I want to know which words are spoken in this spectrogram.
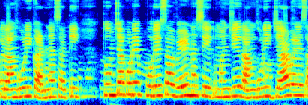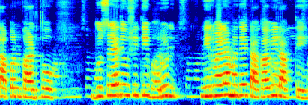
रांगोळी काढण्यासाठी तुमच्याकडे पुरेसा वेळ नसेल म्हणजे रांगोळी ज्या वेळेस आपण काढतो दुसऱ्या दिवशी ती भरून निर्मल्यामध्ये टाकावी लागते.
